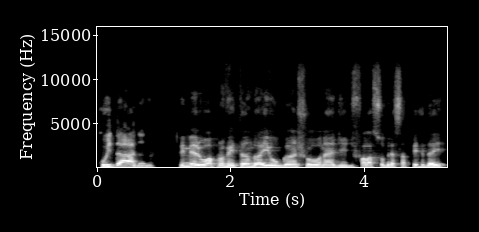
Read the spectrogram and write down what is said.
cuidada, né? Primeiro, aproveitando aí o gancho, né, de, de falar sobre essa perda aí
